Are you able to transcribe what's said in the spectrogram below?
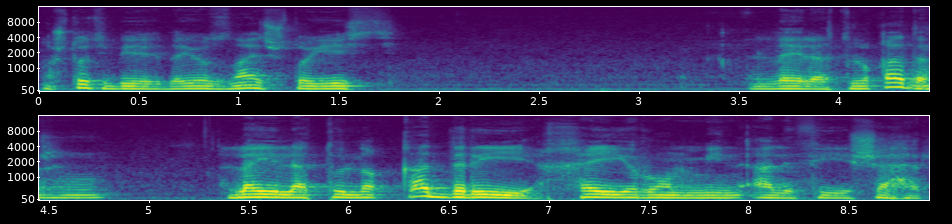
Но что тебе дает знать, что есть ليلة القدر? ليلة القدر خير من ألف شهر.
